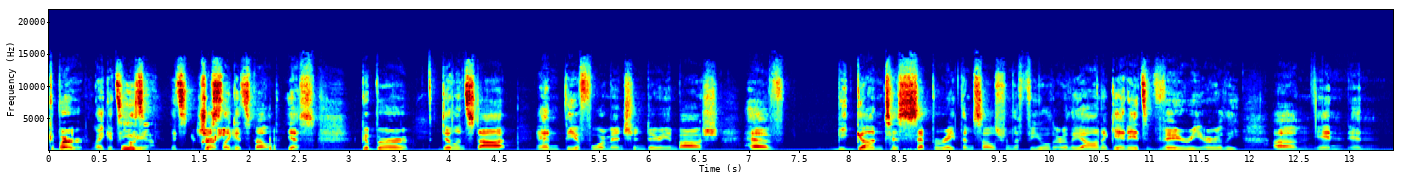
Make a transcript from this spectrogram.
Gabur. Like it's oh, easy. Oh, yeah. It's just like it's spelled. Yes. Gabur, Dylan Stott, and the aforementioned Darian Bosch have begun to separate themselves from the field early on. Again, it's very early, um, and and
